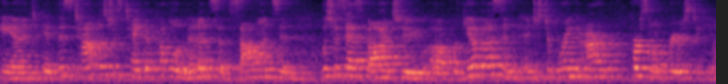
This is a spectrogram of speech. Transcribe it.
And at this time, let's just take a couple of minutes of silence and let's just ask God to forgive us and, and just to bring our personal prayers to Him.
